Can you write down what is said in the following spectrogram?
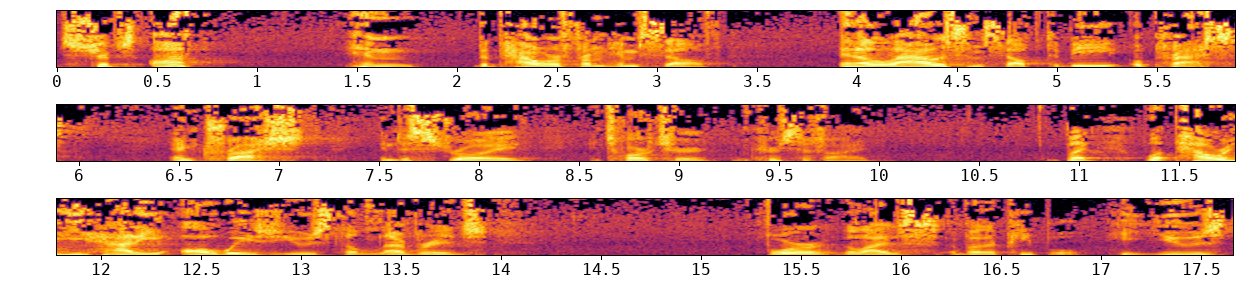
strips off him the power from himself and allows himself to be oppressed and crushed and destroyed and tortured and crucified. But what power he had, he always used to leverage for the lives of other people. He used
